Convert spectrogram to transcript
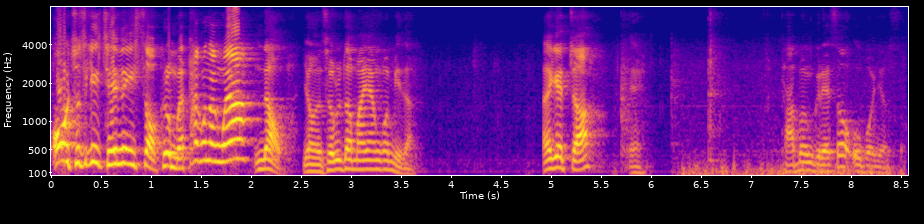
어, 저 새끼 재능 있어. 그럼 뭐야? 타고난 거야? No. 연습을 더 많이 한 겁니다. 알겠죠? 예. 답은 그래서 5번이었어.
